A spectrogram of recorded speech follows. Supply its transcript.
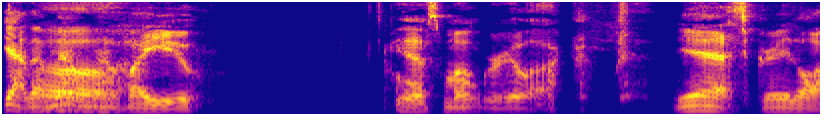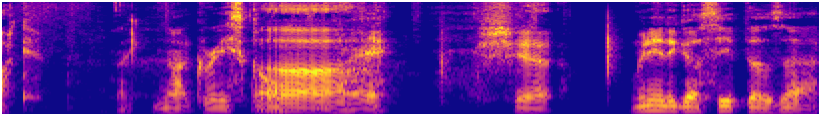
Yeah, that mountain Oh. out by you. Yes, Mount Greylock. Yes, Greylock. Like not Gray Skull. Oh. Shit. We need to go see if those uh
